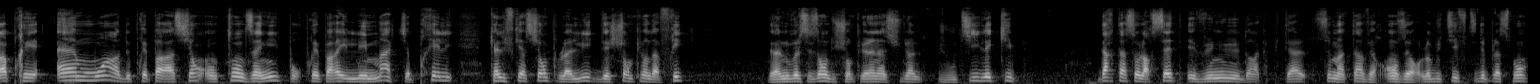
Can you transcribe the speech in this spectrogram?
après un mois de préparation en Tanzanie pour préparer les matchs pré-qualification pour la Ligue des champions d'Afrique de la nouvelle saison du championnat national Djibouti. L'équipe d'Arta Solar 7 est venue dans la capitale ce matin vers 11h. L'objectif de ce déplacement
